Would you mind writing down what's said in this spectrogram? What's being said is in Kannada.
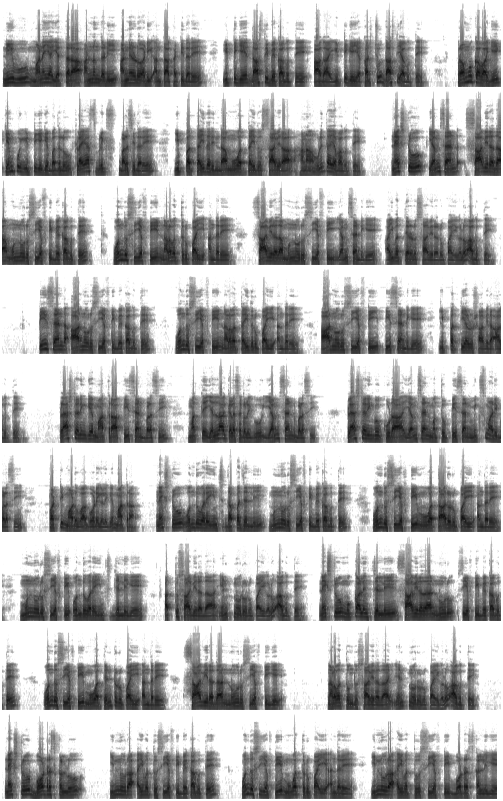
ನೀವು ಮನೆಯ ಎತ್ತರ ಹನ್ನೊಂದಡಿ, ಹನ್ನೆರಡು ಅಡಿ ಅಂತ ಕಟ್ಟಿದರೆ ಇಟ್ಟಿಗೆ ಜಾಸ್ತಿ ಬೇಕಾಗುತ್ತೆ, ಆಗ ಇಟ್ಟಿಗೆಯ ಖರ್ಚು ದಾಸ್ತಿಯಾಗುತ್ತೆ ಪ್ರಮುಖವಾಗಿ ಕೆಂಪು ಇಟ್ಟಿಗೆಗೆ ಬದಲು ಫ್ಲಯಾಸ್ ಬ್ರಿಕ್ಸ್ ಬಳಸಿದರೆ ಇಪ್ಪತ್ತೈದರಿಂದ ಮೂವತ್ತೈದು ಸಾವಿರ ಹಣ ಉಳಿತಾಯವಾಗುತ್ತೆ. ನೆಕ್ಸ್ಟು ಎಂ ಸ್ಯಾಂಡ್ ಸಾವಿರದ ಮುನ್ನೂರು ಸಿ ಎಫ್ ಟಿ ಬೇಕಾಗುತ್ತೆ. ಒಂದು ಸಿ ಎಫ್ ಟಿ ನಲವತ್ತು ರೂಪಾಯಿ ಅಂದರೆ ಸಾವಿರದ ಮುನ್ನೂರು ಸಿ ಎಫ್ ಟಿ ಎಂ ಸ್ಯಾಂಡ್ಗೆ ಐವತ್ತೆರಡು ಸಾವಿರ ರೂಪಾಯಿಗಳು ಆಗುತ್ತೆ. ಪಿ ಸ್ಯಾಂಡ್ ಆರುನೂರು ಸಿ ಎಫ್ ಟಿ ಬೇಕಾಗುತ್ತೆ. ಒಂದು ಸಿ ಎಫ್ ಟಿ ನಲವತ್ತೈದು ರೂಪಾಯಿ ಅಂದರೆ ಆರುನೂರು ಸಿ ಎಫ್ ಟಿ ಪಿ ಸ್ಯಾಂಡ್ಗೆ ಇಪ್ಪತ್ತೇಳು ಸಾವಿರ ಆಗುತ್ತೆ. ಪ್ಲಾಸ್ಟರಿಂಗ್ಗೆ ಮಾತ್ರ ಪಿ ಸ್ಯಾಂಡ್ ಬಳಸಿ, ಮತ್ತು ಎಲ್ಲ ಕೆಲಸಗಳಿಗೂ ಎಂ ಸ್ಯಾಂಡ್ ಬಳಸಿ. ಪ್ಲಾಸ್ಟರಿಂಗು ಕೂಡ ಎಂ ಸ್ಯಾಂಡ್ ಮತ್ತು ಪಿ ಸ್ಯಾಂಡ್ ಮಿಕ್ಸ್ ಮಾಡಿ ಬಳಸಿ, ಪಟ್ಟಿ ಮಾಡುವ ಗೋಡೆಗಳಿಗೆ ಮಾತ್ರ. ನೆಕ್ಸ್ಟು ಒಂದೂವರೆ ಇಂಚ್ ದಪ್ಪ ಜಲ್ಲಿ ಮುನ್ನೂರು ಸಿ ಎಫ್ ಟಿ ಬೇಕಾಗುತ್ತೆ. ಒಂದು ಸಿ ಎಫ್ ಟಿ ಮೂವತ್ತಾರು ರೂಪಾಯಿ ಅಂದರೆ ಮುನ್ನೂರು ಸಿ ಎಫ್ ಟಿ ಒಂದೂವರೆ ಇಂಚ್ ಜಲ್ಲಿಗೆ ಹತ್ತು ಸಾವಿರದ ಎಂಟುನೂರು ರೂಪಾಯಿಗಳು ಆಗುತ್ತೆ. ನೆಕ್ಸ್ಟು ಮುಕ್ಕಾಲು ಇಂಚ್ ಜಲ್ಲಿ ಸಾವಿರದ ನೂರು ಸಿ ಎಫ್ ಟಿ ಬೇಕಾಗುತ್ತೆ. ಒಂದು ಸಿ ಎಫ್ ಟಿ ಮೂವತ್ತೆಂಟು ರೂಪಾಯಿ ಅಂದರೆ ಸಾವಿರದ ನೂರು ಸಿ ಎಫ್ ಟಿಗೆ ನಲವತ್ತೊಂದು ಸಾವಿರದ ಎಂಟುನೂರು ರೂಪಾಯಿಗಳು ಆಗುತ್ತೆ. ನೆಕ್ಸ್ಟು ಬೋರ್ಡ್ರಸ್ ಕಲ್ಲು ಇನ್ನೂರ ಐವತ್ತು ಸಿ ಎಫ್ ಟಿ ಬೇಕಾಗುತ್ತೆ. ಒಂದು ಸಿ ಎಫ್ ಟಿ ಮೂವತ್ತು ರೂಪಾಯಿ ಅಂದರೆ ಇನ್ನೂರ ಐವತ್ತು ಸಿ ಎಫ್ ಟಿ ಬೋರ್ಡರ್ಸ್ ಕಲ್ಲಿಗೆ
